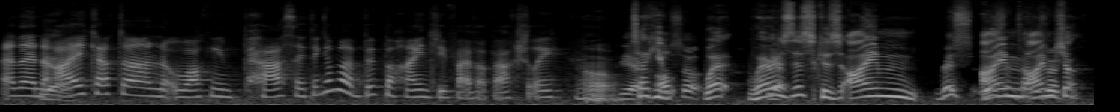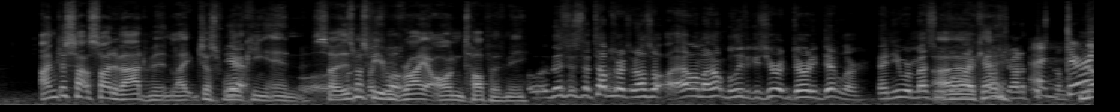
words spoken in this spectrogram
and then Yeah. I kept on walking past. I think I'm a bit behind G5 up actually. Oh. Yeah. Techie, also, where where is yeah. this? Because I'm this. this I'm I'm Thomas just I'm just outside of admin, like just Yeah. walking in. So this must first be of all- right on top of me. This is the top source, and also Ellum. I don't believe you because you're a dirty diddler, and you were messing with the Uh, lights. and I trying to A fix them. dirty No,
